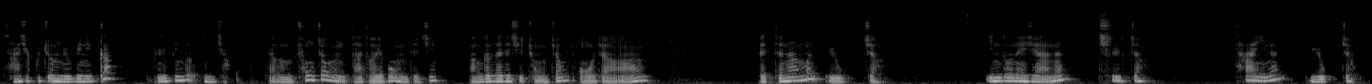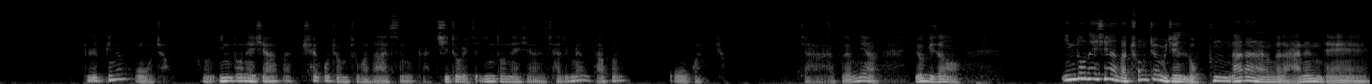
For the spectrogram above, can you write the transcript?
49.6이니까 필리핀도 2점. 자 그럼 총점은 다 더해보면 되지 방글라데시 총점 5점 베트남은 6점 인도네시아는 7점 타이는 6점 필리핀은 5점 그럼 인도네시아가 최고 점수가 나왔으니까 지도에서 인도네시아를 찾으면 답은 5번이죠 자 그러면 여기서 인도네시아가 총점이 제일 높은 나라라는 걸 아는데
